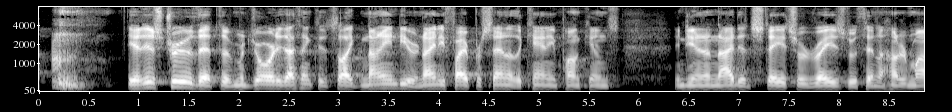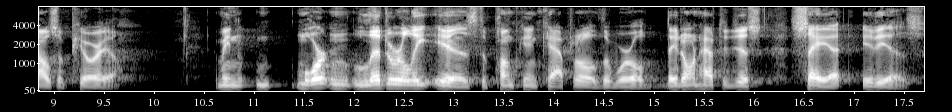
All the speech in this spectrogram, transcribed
it is true that the majority, I think it's like 90 or 95% of the canning pumpkins in the United States are raised within 100 miles of Peoria. I mean, Morton literally is the pumpkin capital of the world. They don't have to just say it, it is.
